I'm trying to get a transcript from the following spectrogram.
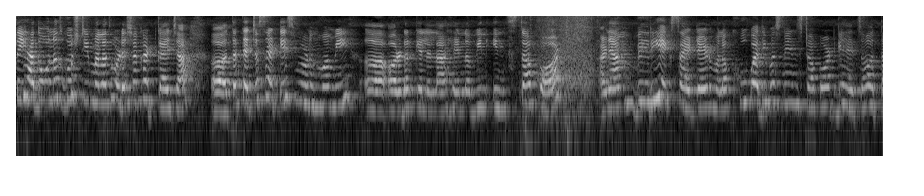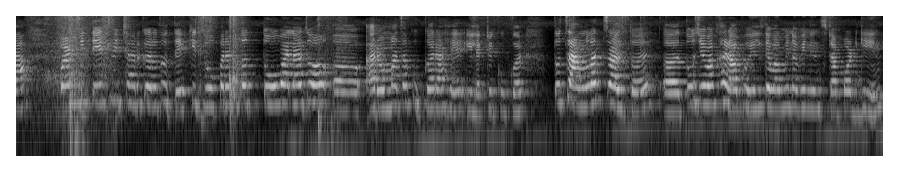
तर ह्या दोनच गोष्टी मला थोड्याशा खटकायच्या. तर त्याच्यासाठीच म्हणून मग मी ऑर्डर केलेला आहे नवीन इन्स्टापॉट आणि आय एम व्हेरी एक्सायटेड मला खूप आधीपासून इन्स्टापॉट घ्यायचा होता. पण मी तेच विचार करत होते की जोपर्यंत तोवाला जो अरोमाचा कुकर आहे इलेक्ट्रिक कुकर तो चांगलाच चालतोय. तो जेव्हा खराब होईल तेव्हा मी नवीन इन्स्टापॉट घेईन.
